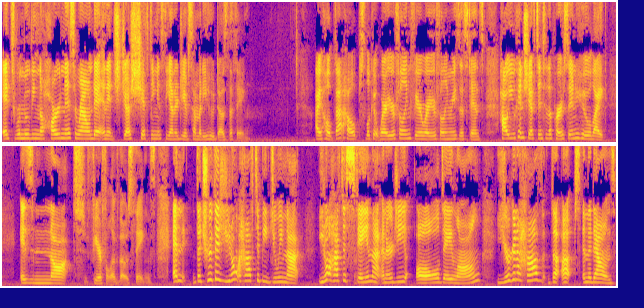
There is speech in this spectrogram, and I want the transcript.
It's removing the hardness around it and it's just shifting into the energy of somebody who does the thing. I hope that helps. Look at where you're feeling fear, where you're feeling resistance, how you can shift into the person who, like, is not fearful of those things. And the truth is, you don't have to be doing that. You don't have to stay in that energy all day long. You're gonna have the ups and the downs.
